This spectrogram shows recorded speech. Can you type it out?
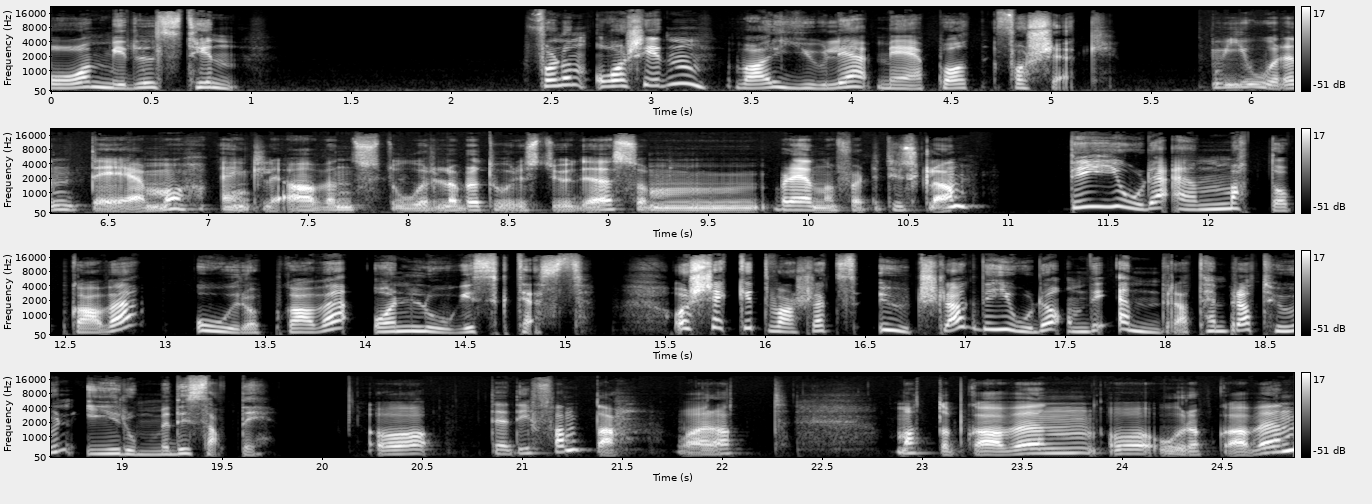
og middels tynn. For noen år siden var Julie med på et forsøk. Vi gjorde en demo egentlig, av en stor laboratoriestudie som ble gjennomført i Tyskland. De gjorde en matteoppgave, ordoppgave og en logisk test. Og sjekket hva slags utslag de gjorde om de endra temperaturen i rommet de satt i. Og det de fant, da, var at matteoppgaven og ordoppgaven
